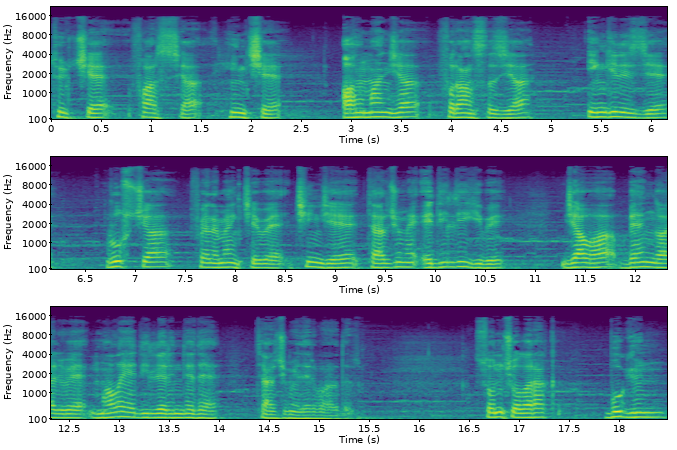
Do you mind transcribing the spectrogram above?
Türkçe, Farsça, Hintçe, Almanca, Fransızca, İngilizce, Rusça, Felemenkçe ve Çince'ye tercüme edildiği gibi Java, Bengal ve Malaya dillerinde de tercümeleri vardır. Sonuç olarak bugün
